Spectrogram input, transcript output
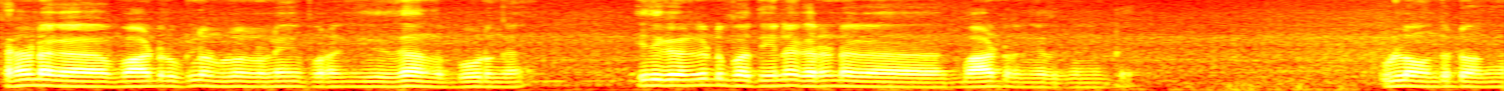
கர்நாடகா பார்டருக்குள்ளே உள்ள நுழைய போகிறாங்க இதுதான் அந்த போர்டுங்க இதுக்கு அங்கிட்டு பார்த்தீங்கன்னா கர்நாடகா பார்டருங்க இதுக்கு அங்கிட்டு. உள்ளே வந்துட்டோங்க.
